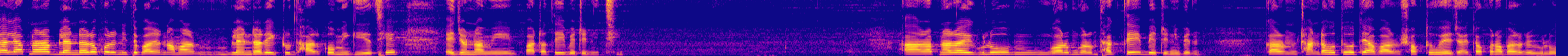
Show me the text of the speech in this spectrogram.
চাইলে আপনারা ব্লেন্ডারও করে নিতে পারেন। আমার ব্লেন্ডারে একটু ধার কমে গিয়েছে এই জন্য আমি পাটাতেই বেটে নিচ্ছি। আর আপনারা এগুলো গরম গরম থাকতেই বেটে নেবেন। কারণ ঠান্ডা হতে হতে আবার শক্ত হয়ে যায়। তখন আবার এগুলো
